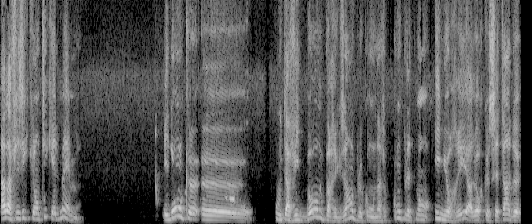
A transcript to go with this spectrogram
à la physique quantique elle-même. Et donc, euh, ou David Bohm, par exemple, qu'on a complètement ignoré, alors que c'est un de,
